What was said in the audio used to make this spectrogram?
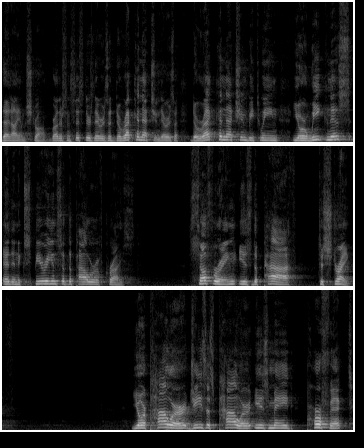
then I am strong. Brothers and sisters, there is a direct connection. There is a direct connection between your weakness and an experience of the power of Christ. Suffering is the path to strength. Your power, Jesus' power, is made perfect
